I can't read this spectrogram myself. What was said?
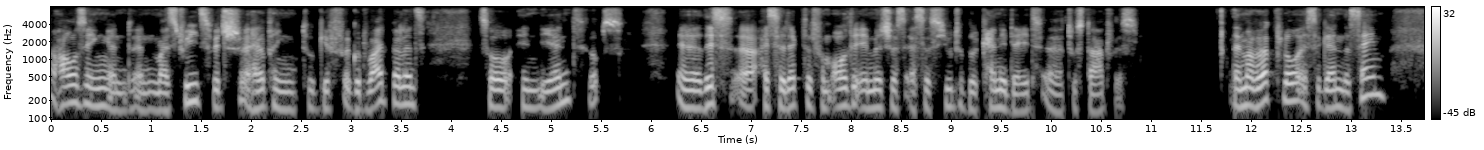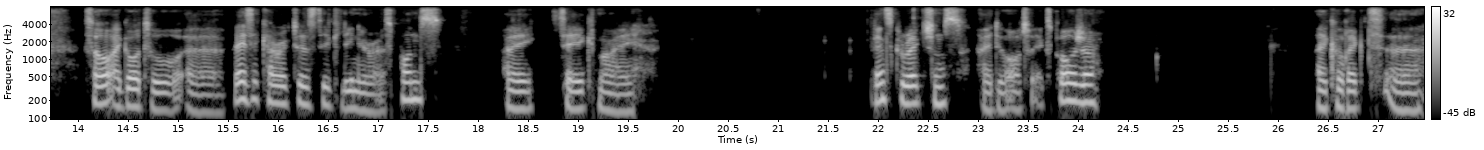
housing and, and my streets, which are helping to give a good white balance. So in the end, oops, uh, this uh, I selected from all the images as a suitable candidate to start with. Then my workflow is again the same. So I go to uh, basic characteristic, linear response. I take my lens corrections. I do auto exposure. I correct uh,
